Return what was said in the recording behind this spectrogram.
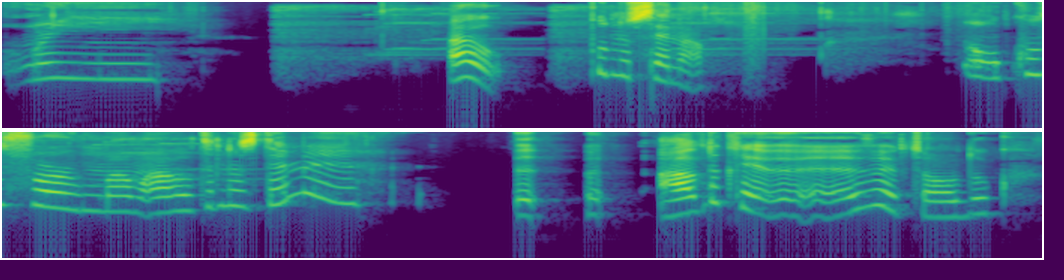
Ay. Al. Bunu sen al. Okul formam aldınız değil mi? Aldık. e- Evet aldık.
